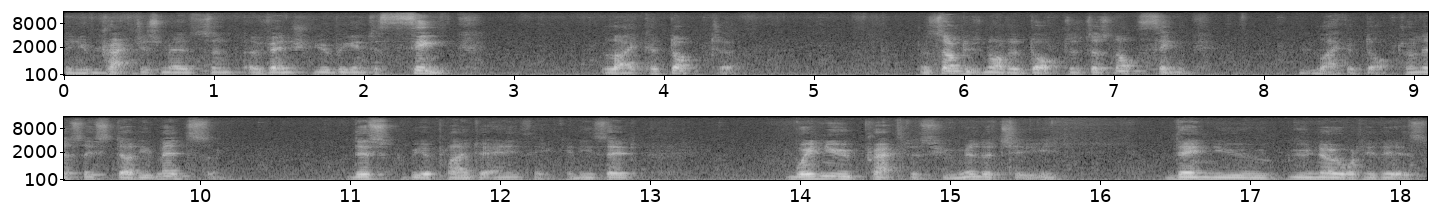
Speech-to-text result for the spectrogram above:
and you hmm. practice medicine, eventually you begin to think like a doctor. And somebody who's not a doctor does not think hmm. like a doctor unless they study medicine. This could be applied to anything. And he said, when you practice humility, then you, you know what it is.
